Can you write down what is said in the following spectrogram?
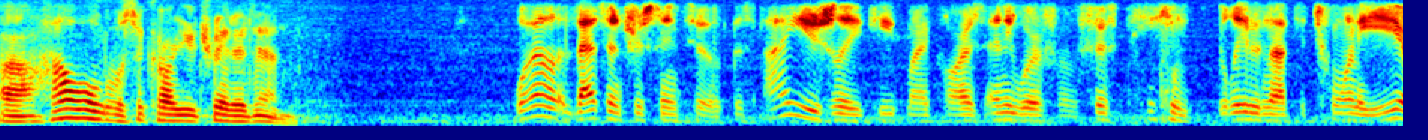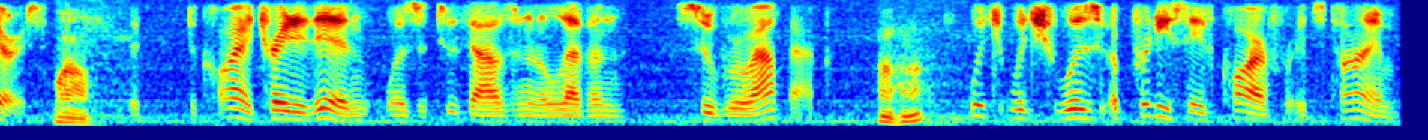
Uh, how old was the car you traded in? Well, that's interesting too, because I usually keep my cars anywhere from 15, believe it or not, to 20 years. Wow. The, the car I traded in was a 2011 Subaru Outback, Uh huh. which which was a pretty safe car for its time.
